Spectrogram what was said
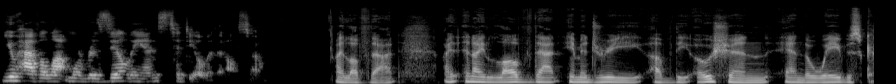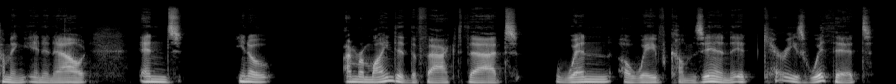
you have a lot more resilience to deal with it also. I love that. I, and I love that imagery of the ocean and the waves coming in and out. And, you know, I'm reminded the fact that when a wave comes in, it carries with it,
